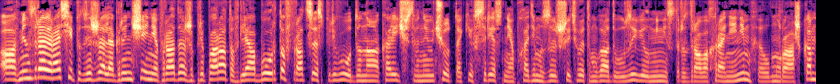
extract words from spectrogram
в Минздраве России поддержали ограничение продажи препаратов для абортов. Процесс перевода на количественный учет таких средств необходимо завершить в этом году, заявил министр здравоохранения Михаил Мурашко.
